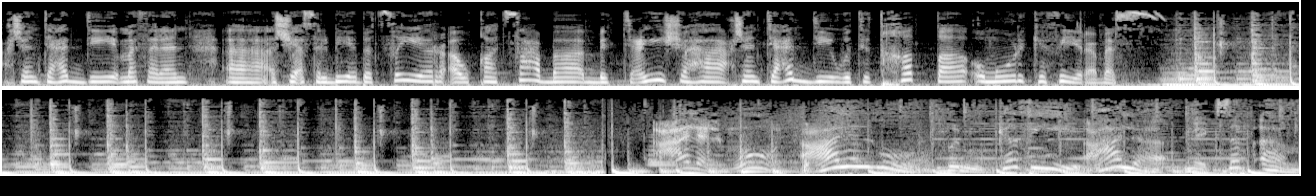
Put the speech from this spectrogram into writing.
عشان تعدي مثلا آه، أشياء سلبية بتصير أوقات صعبة بتعيشها عشان تعدي وتتخطى أمور كثيرة بس. على ال mood. على ال mood. ضمن كافيين على Mix FM.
